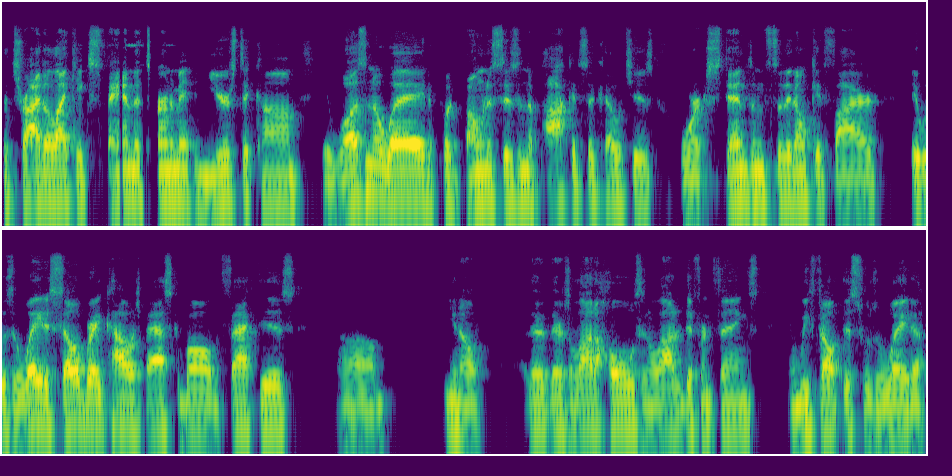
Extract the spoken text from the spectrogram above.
to try to like expand the tournament in years to come. It wasn't a way to put bonuses in the pockets of coaches or extend them so they don't get fired. It was a way to celebrate college basketball. The fact is, um, you know, there, there's a lot of holes and a lot of different things, and we felt this was a way to,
